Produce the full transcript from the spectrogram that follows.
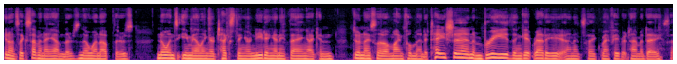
you know, it's like 7 a.m. There's no one up. There's no one's emailing or texting or needing anything. I can do a nice little mindful meditation and breathe and get ready. And it's like my favorite time of day. So,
